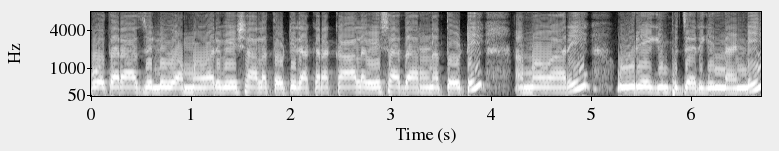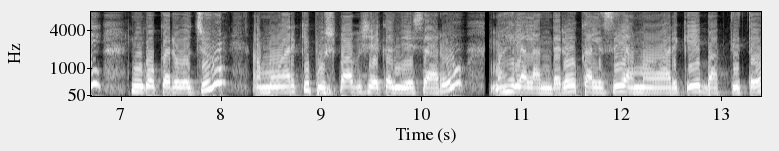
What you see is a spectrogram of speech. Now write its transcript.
పోతరాజులు అమ్మవారి వేషాలతోటి రకరకాల వేషాధారణతోటి అమ్మవారి ఊరేగింపు జరిగిందండి. ఇంకొక రోజు అమ్మవారికి పుష్పాభిషేకం చేశారు. మహిళలందరూ కలిసి అమ్మవారికి భక్తితో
